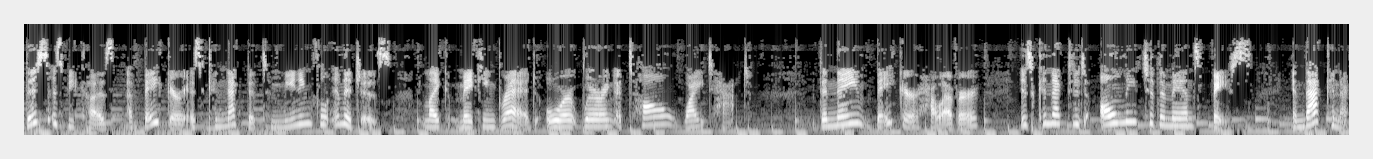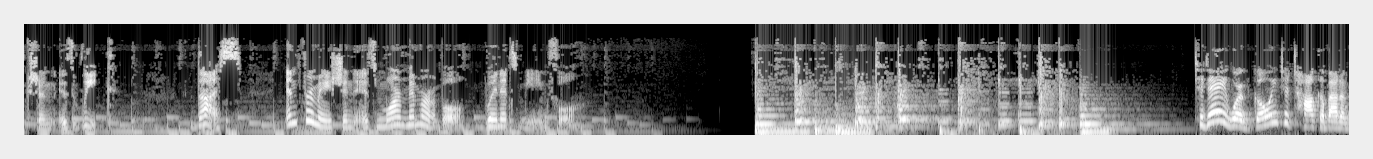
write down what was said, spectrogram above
This is because a baker is connected to meaningful images like making bread or wearing a tall white hat. The name Baker, however, is connected only to the man's face, and that connection is weak. Thus, information is more memorable when it's meaningful. Today, we're going to talk about a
